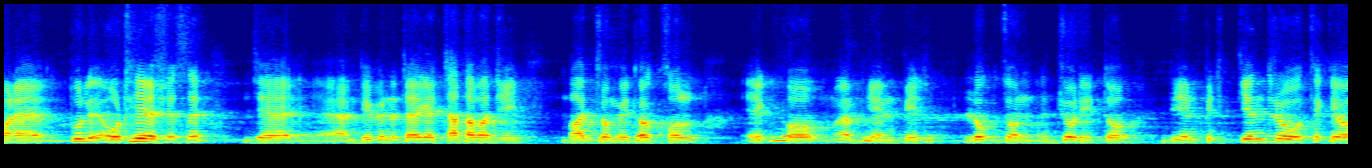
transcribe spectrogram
মানে তুলে উঠে এসেছে যে বিভিন্ন জায়গায় চাঁদাবাজি বা জমি দখল, এগুলো বিএনপির লোকজন জড়িত, বিএনপির কেন্দ্র থেকেও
